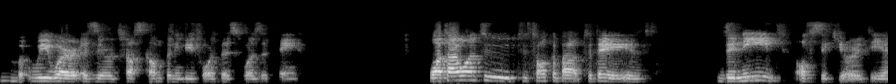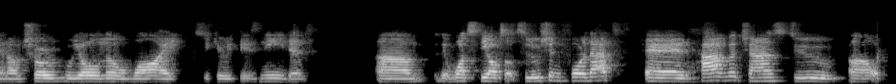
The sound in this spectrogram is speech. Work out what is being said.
but we were a zero trust company before this was a thing. What I want to to talk about today is the need of security, and I'm sure we all know why security is needed. Um, what's the optimal solution for that? And have a chance to uh, or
